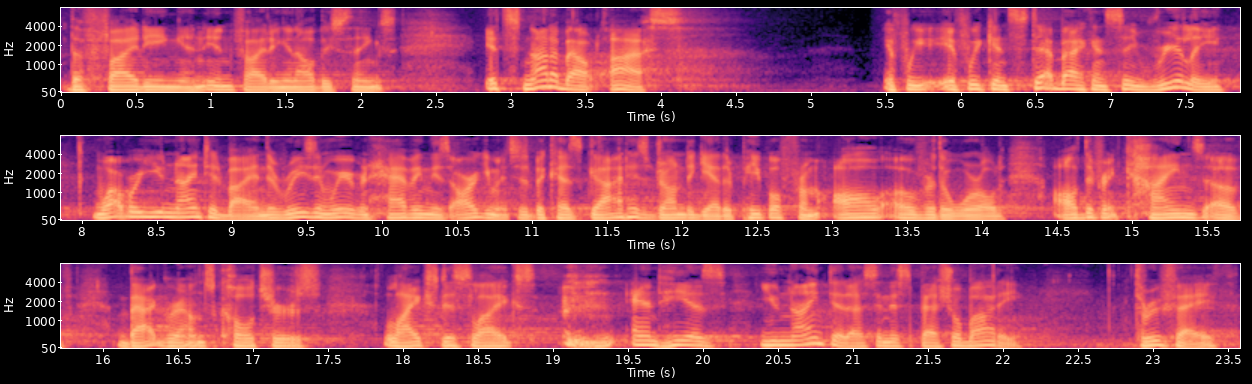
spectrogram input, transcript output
the fighting and infighting and all these things. It's not about us. If we if we can step back and see really what we're united by, and the reason we're even having these arguments is because God has drawn together people from all over the world, all different kinds of backgrounds, cultures, likes, dislikes, and He has united us in this special body through faith,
